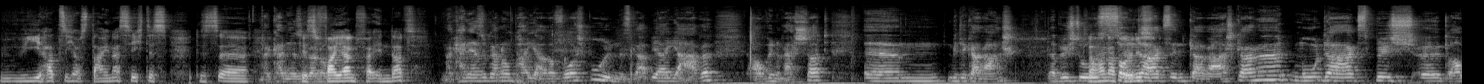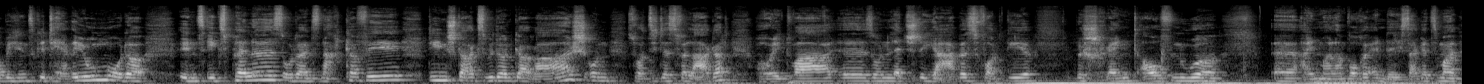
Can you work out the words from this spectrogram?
Wie hat sich aus deiner Sicht das, das, äh, ja das Feiern verändert? Man kann ja sogar noch ein paar Jahre vorspulen. Es gab ja Jahre, auch in Rastatt, ähm, mit der Garage da bist du Klar, sonntags in die Garage gegangen, montags bist du, äh, glaube ich, ins Kriterium oder ins X-Palace oder ins Nachtcafé, dienstags wieder in Garage und so hat sich das verlagert. Heute war äh, so ein letzte Jahresfortgehe beschränkt auf nur äh, einmal am Wochenende. Ich sage jetzt mal,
